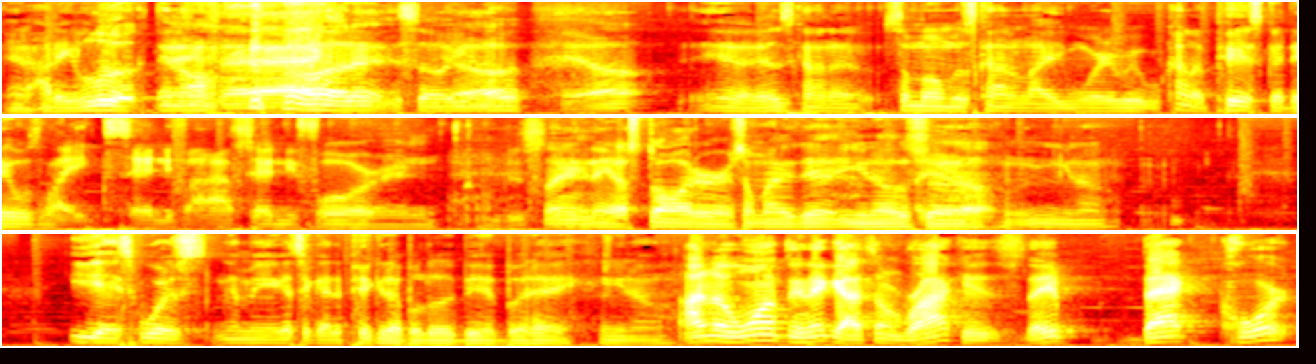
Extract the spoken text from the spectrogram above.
and how they looked and all, all that. So you know, yeah. yeah, that was kind of some of them was kind of like where they were kind of pissed because they was like 75, 74, and I'm just saying. and they a starter or something like that. You know, so Yeah. you know. EA Sports, I mean, I guess I got to pick it up a little bit, but hey, you know, I know one thing. They got some Rockets. They back court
